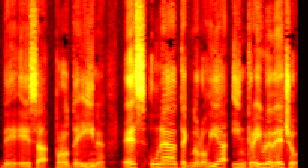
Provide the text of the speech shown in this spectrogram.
de esa proteína. Es una tecnología increíble. De hecho,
